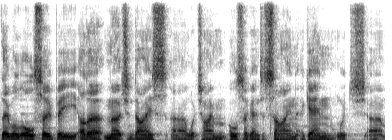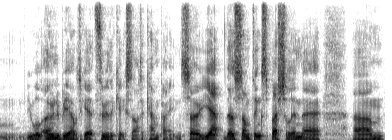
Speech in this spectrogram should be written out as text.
there will also be other merchandise, uh, which I'm also going to sign again, which um, you will only be able to get through the Kickstarter campaign. So yeah, there's something special in there um,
